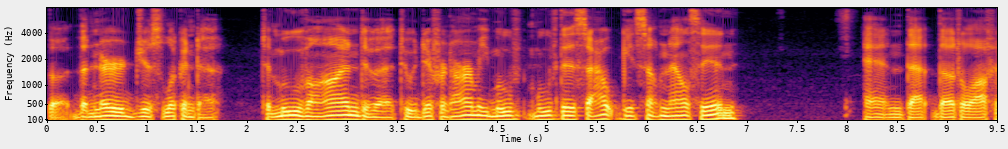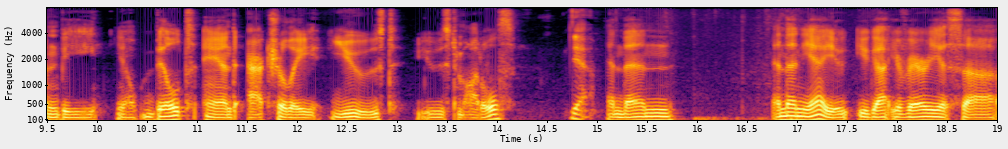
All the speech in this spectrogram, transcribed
the the nerd just looking to to move on to a to a different army move move this out get something else in and that that'll often be you know built and actually used used models. Yeah, and then and then yeah you you got your various uh,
